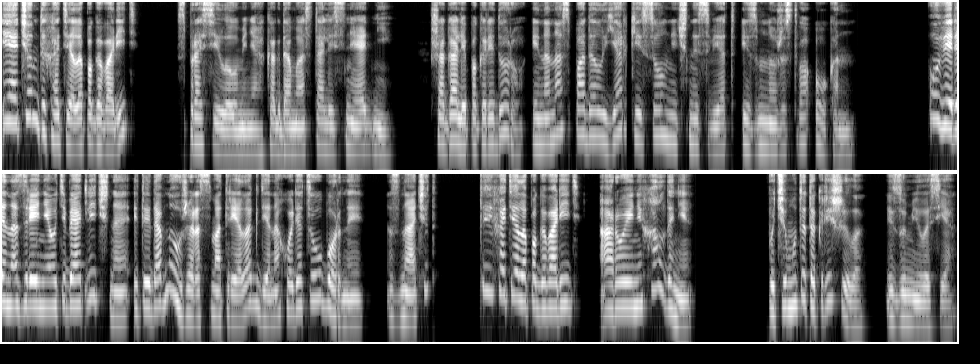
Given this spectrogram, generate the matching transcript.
«И о чем ты хотела поговорить?» — спросила у меня, когда мы остались с ней одни. Шагали по коридору, и на нас падал яркий солнечный свет из множества окон. «Уверена, зрение у тебя отличное, и ты давно уже рассмотрела, где находятся уборные. Значит?» Ты хотела поговорить о Роэне Халдене?» «Почему ты так решила?» — изумилась я.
